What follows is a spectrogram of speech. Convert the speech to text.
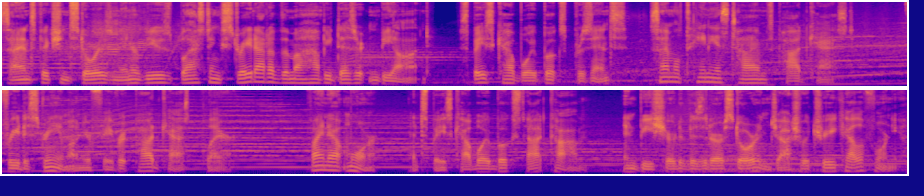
Science fiction stories and interviews blasting straight out of the Mojave Desert and beyond. Space Cowboy Books presents Simultaneous Times Podcast, free to stream on your favorite podcast player. Find out more at spacecowboybooks.com and be sure to visit our store in Joshua Tree, California.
